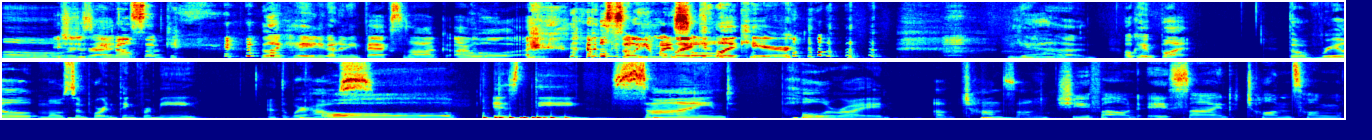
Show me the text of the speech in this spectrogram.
oh, you should regret. just email Subcam. They're like, hey, do you got any back stock? I will. I will sell you my like, soul. like here. yeah. Okay, but the real most important thing for me at the warehouse oh, is the signed Polaroid of Chansung. She found a signed Chansung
